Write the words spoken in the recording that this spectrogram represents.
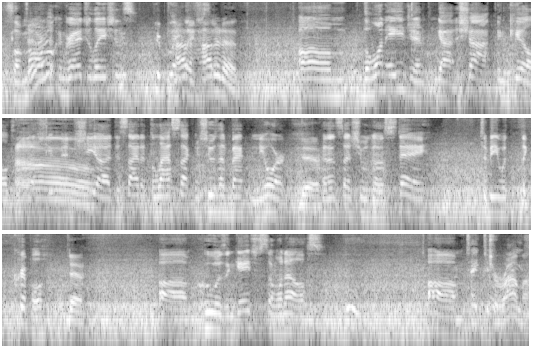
so Marvel, congratulations. How, how did it? Um, the one agent got shot and killed, and she, and she uh, decided at the last second she was heading back to New York, Yeah. and then said she was going to stay to be with the cripple, Yeah. um, who was engaged to someone else. Um, Take your Drama.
